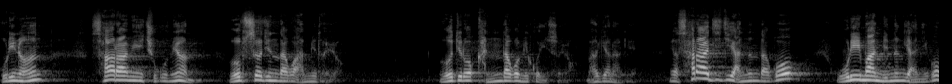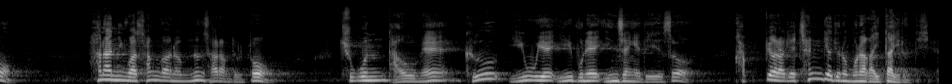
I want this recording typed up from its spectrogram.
우리는 사람이 죽으면 없어진다고 안 믿어요. 어디로 간다고 믿고 있어요. 막연하게. 그러니까 사라지지 않는다고 우리만 믿는 게 아니고 하나님과 상관없는 사람들도 죽은 다음에 그 이후에 이분의 인생에 대해서 각별하게 챙겨주는 문화가 있다 이런 뜻이에요.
